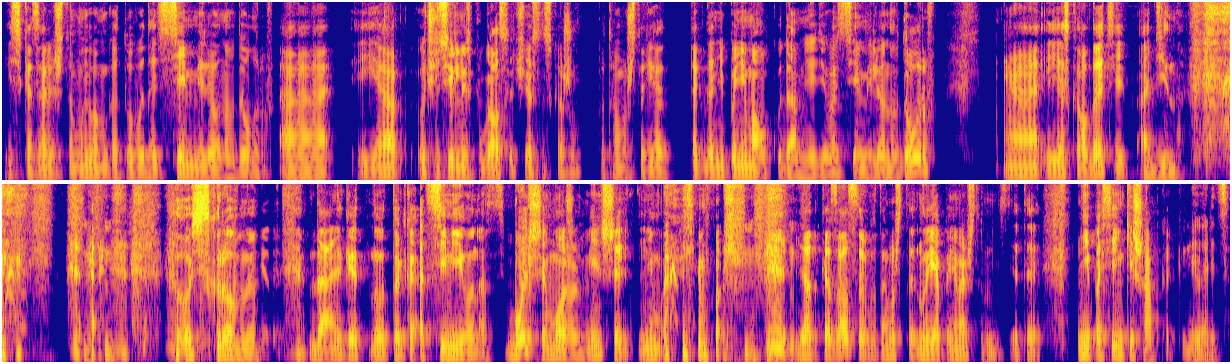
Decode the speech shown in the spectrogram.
и сказали, что мы вам готовы дать 7 миллионов долларов. Я очень сильно испугался, честно скажу, потому что я тогда не понимал, куда мне девать 7 миллионов долларов. И я сказал, дайте один. Очень скромно. Да, они говорят, ну, только от семьи у нас. Больше можем, меньше не, можем. Я отказался, потому что, ну, я понимаю, что это не по сеньке шапка, как говорится.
